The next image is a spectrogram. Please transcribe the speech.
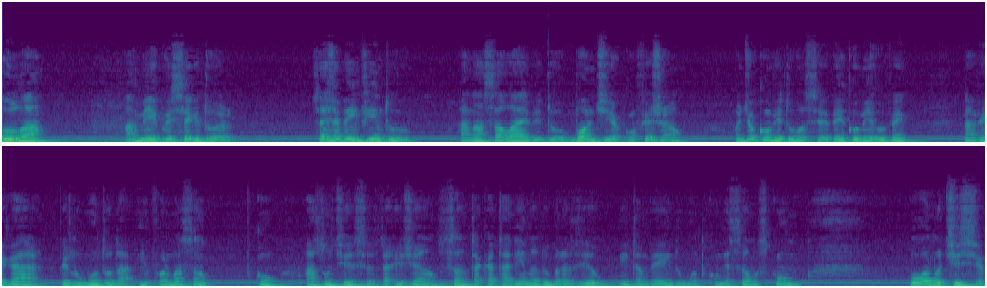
Olá, amigo e seguidor. Seja bem-vindo à nossa live do Bom Dia com Feijão, onde eu convido você, vem comigo, vem navegar pelo mundo da informação com as notícias da região, Santa Catarina, do Brasil e também do mundo. Começamos com boa notícia.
